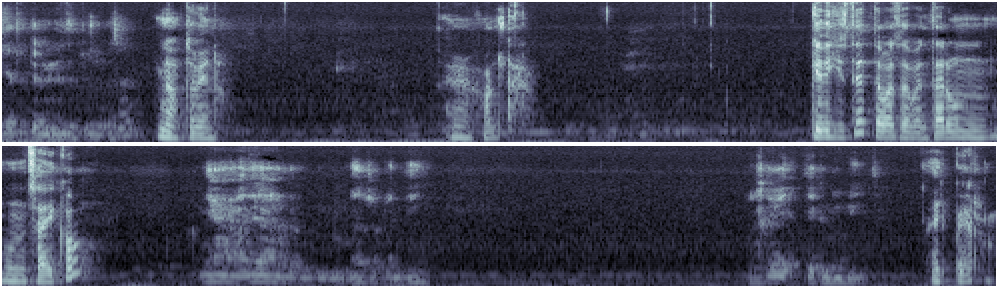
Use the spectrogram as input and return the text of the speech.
¿Ya te terminaste tu cerveza? No, todavía no. Me falta. ¿Qué dijiste? ¿Te vas a aventar un, un psycho? Ya, ya, me arrepentí. Bajé Tecnobeat. Ay, perro.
